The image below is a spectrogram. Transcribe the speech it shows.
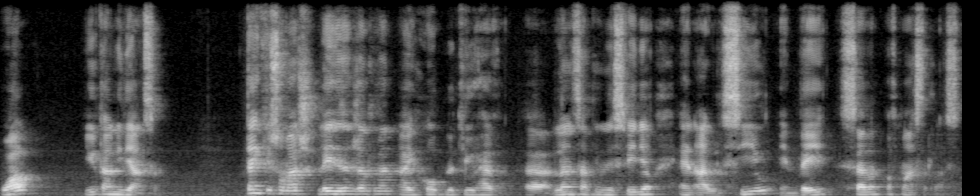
Well, you tell me the answer. Thank you so much, ladies and gentlemen. I hope that you have uh, learned something in this video, and I will see you in day 7 of Masterclass.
